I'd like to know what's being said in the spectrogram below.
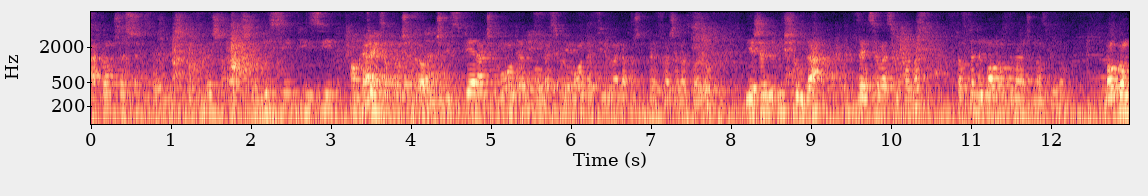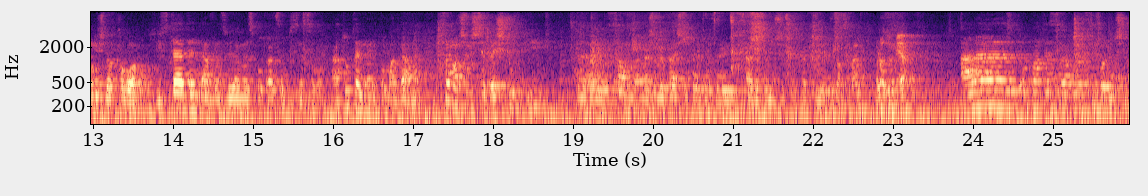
a tą przestrzeń stworzyliśmy z myślą o naszej misji, wizji, Okej. tym, co powinniśmy robić, czyli wspierać młode pomysły, młode firmy na początkowej fazie rozwoju. Jeżeli im się uda zainicjować swój pomysł, to wtedy mogą wynająć u nas biuro. Mogą iść do i wtedy nawiązujemy współpracę biznesową. A tutaj my im pomagamy. Są oczywiście wejściówki, yy, są, żeby wejść tutaj do tej sali, to musisz taki dostęp, Rozumiem. Ale opłaty są symboliczne.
